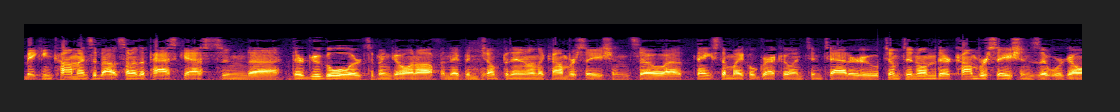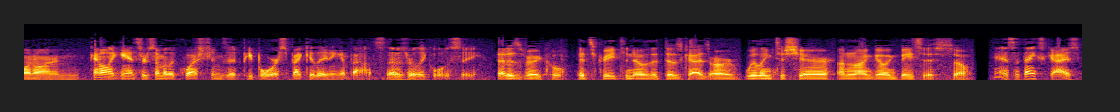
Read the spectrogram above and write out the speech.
making comments about some of the past guests and uh, their Google alerts have been going off and they've been jumping in on the conversation. So uh, thanks to Michael Grecco and Tim Tadder who jumped in on their conversations that were going on and kind of like answered some of the questions that people were speculating about. So that was really cool to see. That is very cool. It's great to know that those guys are willing to share on an ongoing basis. So Yeah, so thanks, guys.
